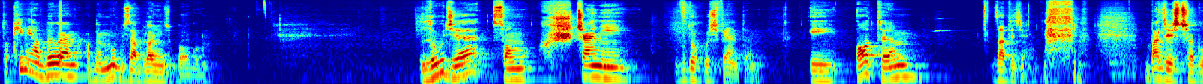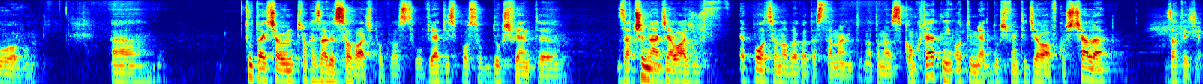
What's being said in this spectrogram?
to kim ja byłem, abym mógł zabronić Bogu? Ludzie są chrzczeni w Duchu Świętym. I o tym za tydzień. Bardziej szczegółowo. E, tutaj chciałbym trochę zarysować po prostu, w jaki sposób Duch Święty zaczyna działać już w epoce Nowego Testamentu. Natomiast konkretnie o tym, jak Duch Święty działa w Kościele, za tydzień.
